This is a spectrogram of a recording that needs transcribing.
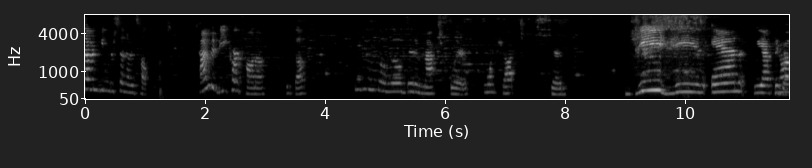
17% of its health left. Time to beat Kartana with a maybe with a little bit of Max Flare. One shot. Dead. GG's and we have to go.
